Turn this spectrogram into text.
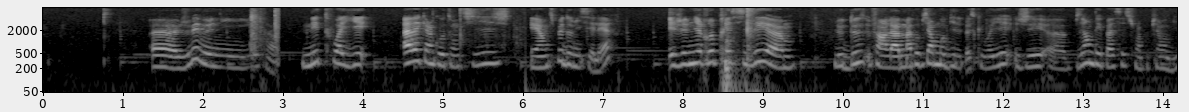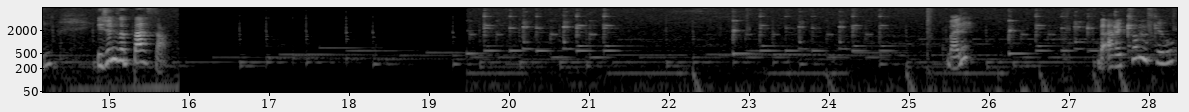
euh, je vais venir nettoyer avec un coton-tige et un petit peu d'eau micellaire. Et je vais venir repréciser euh, le deux, enfin, la, ma paupière mobile parce que vous voyez, j'ai euh, bien dépassé sur ma paupière mobile. Et je ne veux pas ça. Bah allez. Bah arrête-toi mon frérot.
